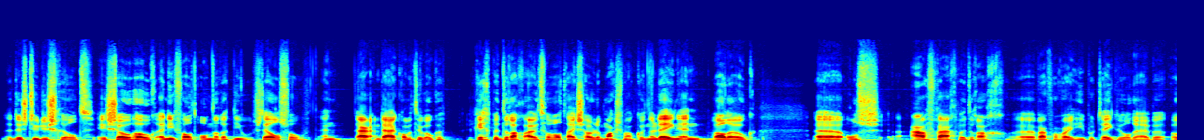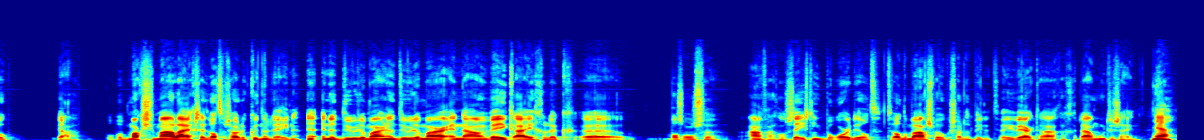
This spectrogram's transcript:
De studieschuld is zo hoog en die valt onder het nieuwe stelsel. En daar, daar kwam natuurlijk ook het richtbedrag uit van wat wij zouden maximaal kunnen lenen. En we hadden ook uh, ons aanvraagbedrag, uh, waarvoor wij de hypotheek wilden hebben, ook ja, op het maximale gezet wat we zouden kunnen lenen. En, en, het duurde maar en het duurde maar. En na een week eigenlijk was onze aanvraag nog steeds niet beoordeeld. Terwijl normaal gesproken zou dat binnen twee werkdagen gedaan moeten zijn. Ja.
